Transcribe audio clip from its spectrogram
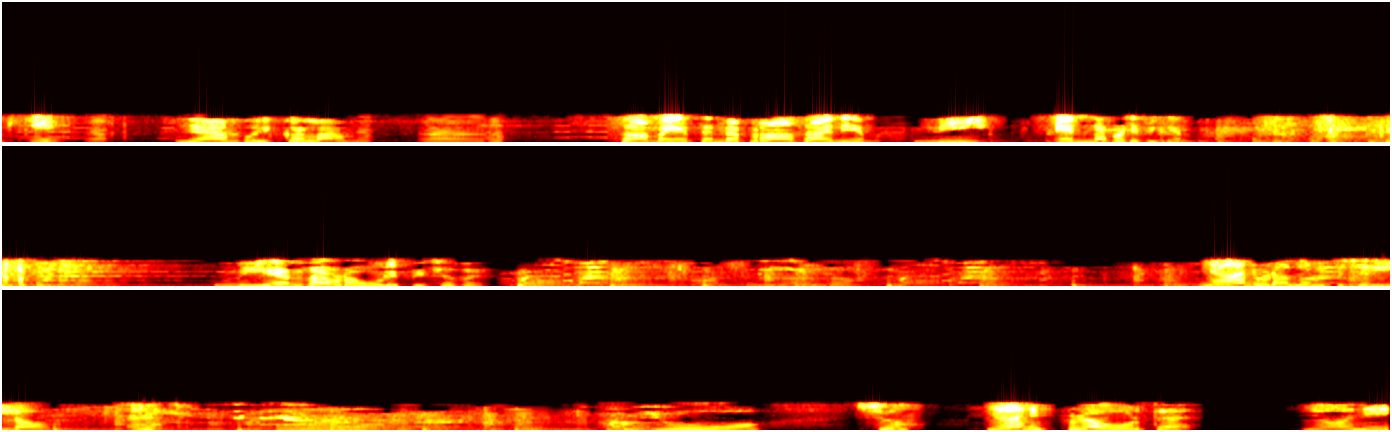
നോക്കിക്കേ. ഞാൻ പോയിക്കൊള്ളാം സമയത്തിന്റെ പ്രാധാന്യം നീ എന്നെ പഠിപ്പിക്കണം. നീ എന്താ അവിടെ ഒളിപ്പിച്ചത്? ഞാനിവിടെ ഒന്നും ഒളിപ്പിച്ചില്ലല്ലോ. അയ്യോ. ഷോ ഞാൻ ഇപ്പഴാ ഓർത്ത്. ഞാനേ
